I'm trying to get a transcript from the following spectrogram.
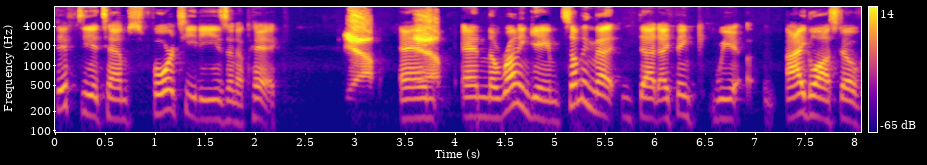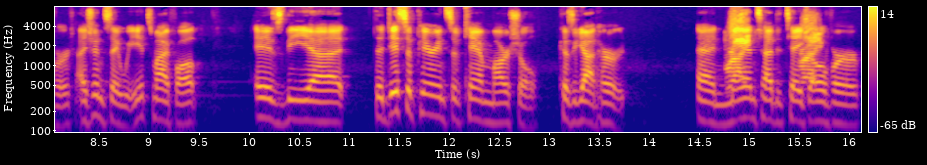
50 attempts, 4 TDs and a pick. Yeah, And Yeah. and the running game, something that that I think we I glossed over. I shouldn't say we. It's my fault. Is the uh, the disappearance of Cam Marshall because he got hurt, and Right, Nance had to take right. over.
